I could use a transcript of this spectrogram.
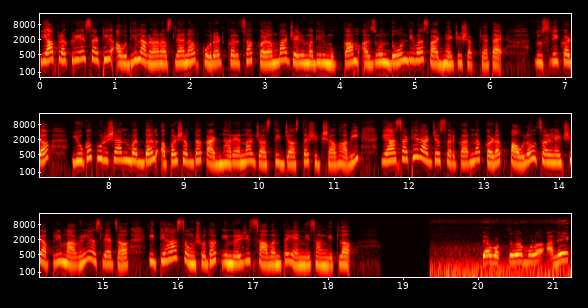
या प्रक्रियेसाठी अवधी लागणार असल्यानं कोरटकरचा कळंबा जेलमधील मुक्काम अजून दोन दिवस वाढण्याची शक्यता आहे. दुसरीकडं युगपुरुषांबद्दल अपशब्द काढणाऱ्यांना जास्तीत जास्त शिक्षा व्हावी यासाठी राज्य सरकारनं कडक पावलं उचलण्याची आपली मागणी असल्याचं इतिहास संशोधक इंद्रजित सावंत यांनी सांगितलं. त्या वक्तव्यामुळं अनेक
